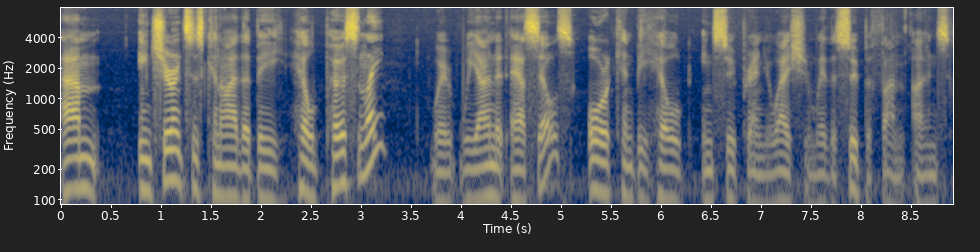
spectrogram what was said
um, insurances can either be held personally, where we own it ourselves, or it can be held in superannuation, where the super fund owns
